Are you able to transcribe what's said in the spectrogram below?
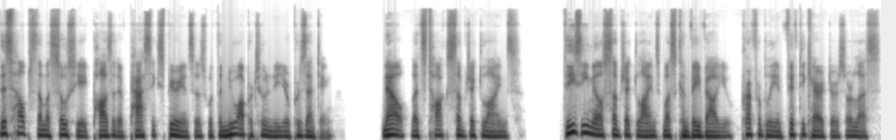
This helps them associate positive past experiences with the new opportunity you're presenting. Now, let's talk subject lines. These email subject lines must convey value, preferably in 50 characters or less.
